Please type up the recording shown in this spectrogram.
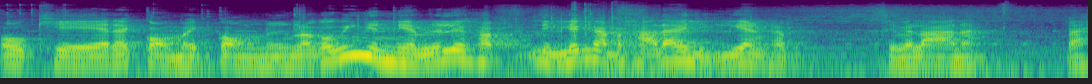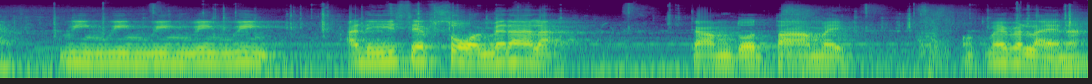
โอเค ได้กล่องไปกล่องหนึ่งเราก็วิ่งเนียนๆไปเรื่อยๆครับหลีกเลี่ยงการประทะได้หลีกเลี่ยงครับ สียเวลานะ ไป วิ่งวิ่งวิ่งวิ่งวิ่งอันนี้เซฟโซนไม่ได้ละกำตัวตามไปไม่เป็นไรนะ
